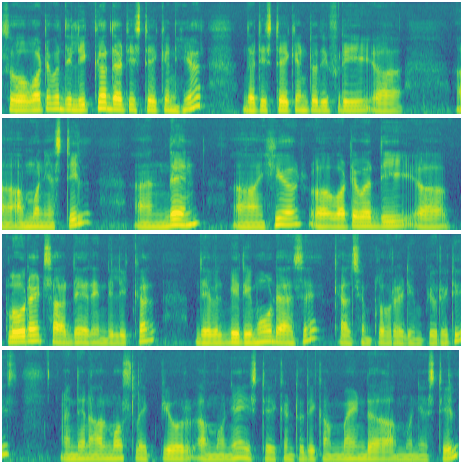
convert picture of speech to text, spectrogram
So, whatever the liquor that is taken here that is taken to the free uh, uh, ammonia still. And then uh, here whatever the chlorides are there in the liquor they will be removed as a calcium chloride impurities. And then almost like pure ammonia is taken to the combined uh, ammonia still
